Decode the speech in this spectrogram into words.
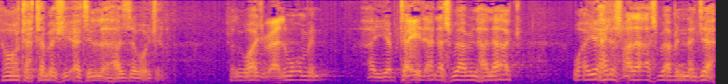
فهو تحت مشيئة الله عز وجل. فالواجب على المؤمن أن يبتعد عن أسباب الهلاك وأن يحرص على أسباب النجاة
